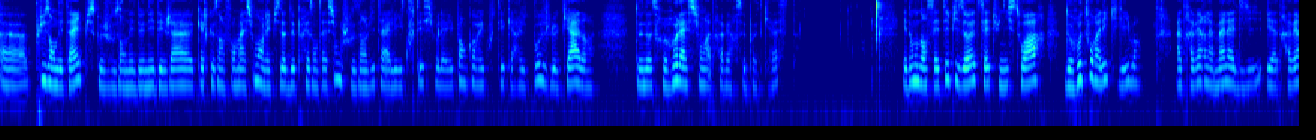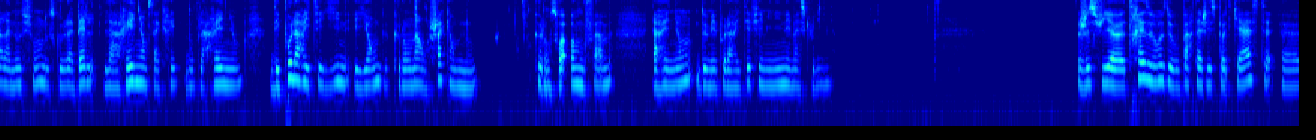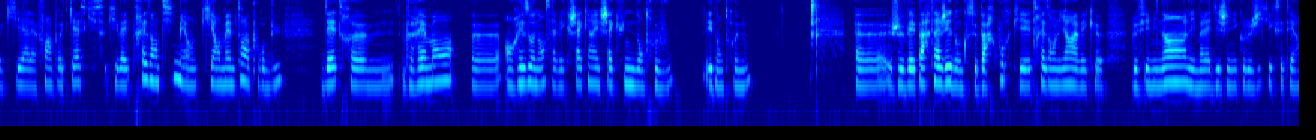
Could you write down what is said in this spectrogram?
euh, plus en détail, puisque je vous en ai donné déjà quelques informations dans l'épisode de présentation que je vous invite à aller écouter si vous ne l'avez pas encore écouté, car elle pose le cadre de notre relation à travers ce podcast. Et donc dans cet épisode, c'est une histoire de retour à l'équilibre à travers la maladie et à travers la notion de ce que j'appelle la réunion sacrée, donc la réunion des polarités yin et yang que l'on a en chacun de nous, que l'on soit homme ou femme, la réunion de mes polarités féminines et masculines. Je suis euh, très heureuse de vous partager ce podcast, euh, qui est à la fois un podcast qui, va être très intime et qui en même temps a pour but d'être euh, vraiment en résonance avec chacun et chacune d'entre vous et d'entre nous. je vais partager donc ce parcours qui est très en lien avec le féminin, les maladies gynécologiques, etc.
